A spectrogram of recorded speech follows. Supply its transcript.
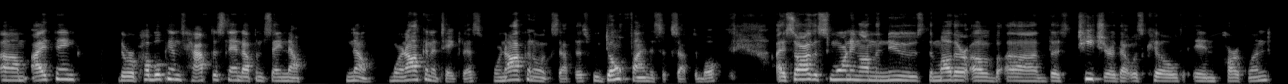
um, I think the Republicans have to stand up and say no no, we're not going to take this. We're not going to accept this. We don't find this acceptable. I saw this morning on the news the mother of uh, the teacher that was killed in Parkland,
